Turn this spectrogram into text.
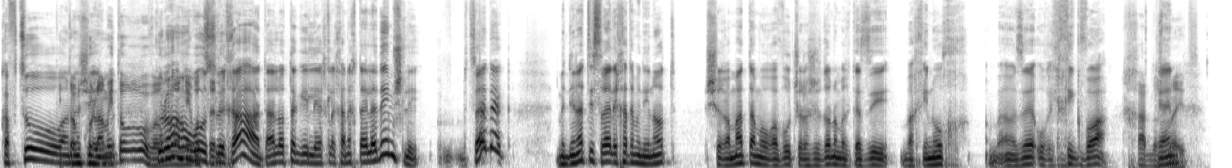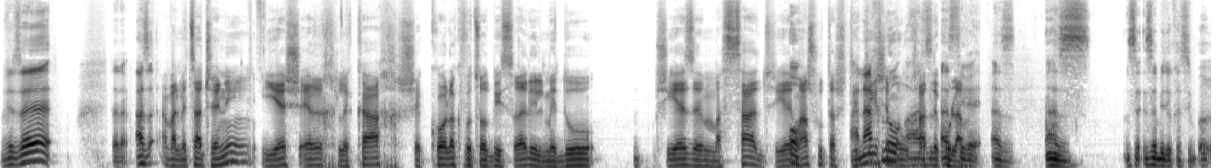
קפצו פתאום אנשים כולם התעוררו. כולם ואמרו, "אני אמרו רוצה- סליחה אתה לא תגיד לי איך לחנך את הילדים שלי בצדק. מדינת ישראל היא אחת המדינות שרמת המעורבות של השלטון המרכזי בחינוך זה הוא הכי גבוהה חד כן? משמעית. וזה. אז אבל מצד שני יש ערך לכך שכל הקבוצות בישראל ילמדו שיהיה איזה מסד שיהיה או, משהו תשתיתי אנחנו שמאוחד אז, אז לכולם. תראה, אז אז זה, זה בדיוק הסיפור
